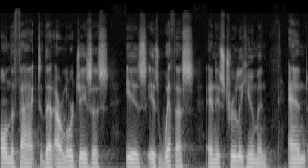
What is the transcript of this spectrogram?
on the fact that our Lord Jesus is, is with us and is truly human. And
